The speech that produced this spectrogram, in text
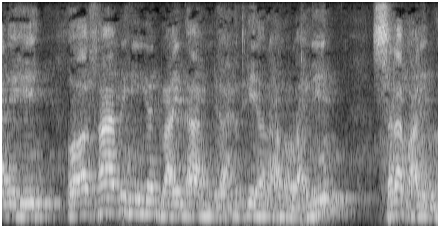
آله وأصحابه أجمعين. آمين. برحمتك يا أرحم الراحمين. السلام عليكم.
